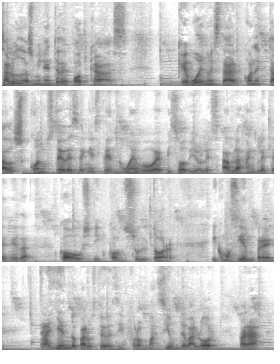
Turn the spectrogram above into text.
Saludos mi gente de podcast. Qué bueno estar conectados con ustedes en este nuevo episodio. Les habla Angle Tejeda, coach y consultor. Y como siempre, trayendo para ustedes información de valor para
